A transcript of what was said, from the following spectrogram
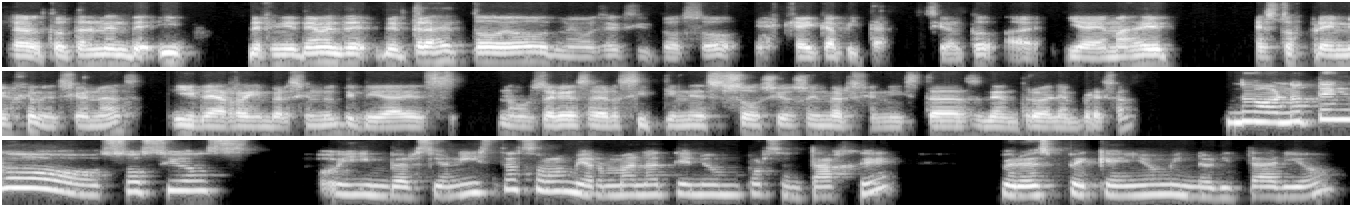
Claro, totalmente. Y definitivamente, detrás de todo negocio exitoso es que hay capital, ¿cierto? Ah, y además de estos premios que mencionas y la reinversión de utilidades, nos gustaría saber si tienes socios o inversionistas dentro de la empresa. No, no tengo socios o inversionistas, solo mi hermana tiene un porcentaje, pero es pequeño, minoritario,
